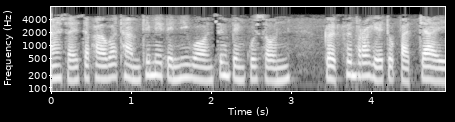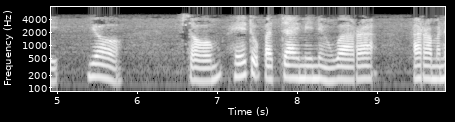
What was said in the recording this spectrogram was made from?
อาศัยสภาวธรรมที่ไม่เป็นนิวรณ์ซึ่งเป็นกุศล เกิดขึ้นเพราะเหตุปัจจัย ย่อสองเหตุปัจจัยมีหนึ่งวาระ อารมณ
